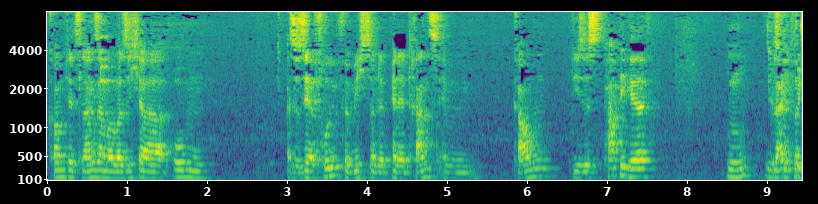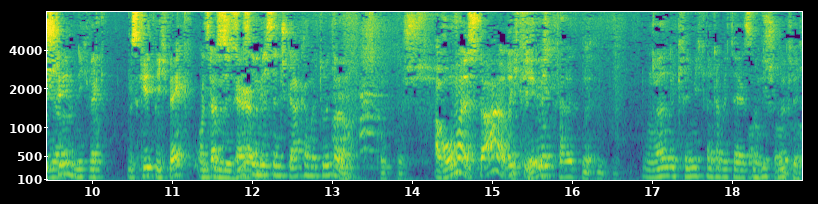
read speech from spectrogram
kommt jetzt langsam aber sicher oben, also sehr früh für mich so eine Penetranz im Gaumen, dieses pappige mhm. Das bleibt bestehen. Nicht weg. Es geht nicht weg und das, das ist ein bisschen stärker mit durch. Ja. Aroma ist da, richtig. Cremigkeit, ne, Ja, eine Cremigkeit habe ich da jetzt noch nicht Schon, wirklich.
